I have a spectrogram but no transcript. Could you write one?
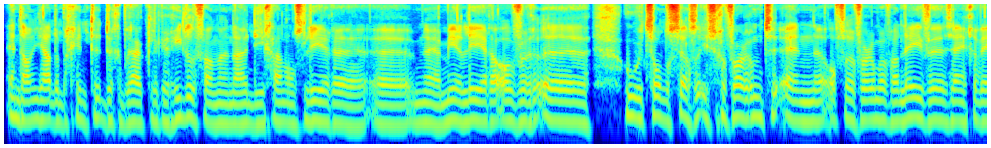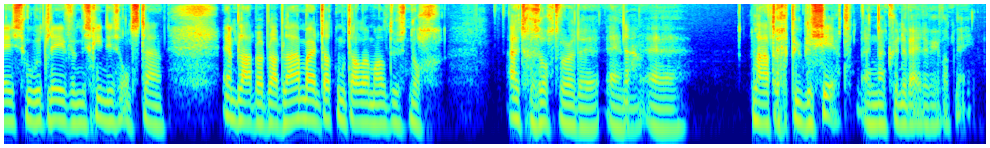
En dan, ja, dan begint de, de gebruikelijke riedel van... eh, nou, die gaan ons leren, eh, nou ja, meer leren over hoe het zonnestelsel is gevormd... en of er vormen van leven zijn geweest... hoe het leven misschien is ontstaan. En bla, bla, bla, bla. Maar dat moet allemaal dus nog uitgezocht worden... en Ja. later gepubliceerd. En dan kunnen wij er weer wat mee.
